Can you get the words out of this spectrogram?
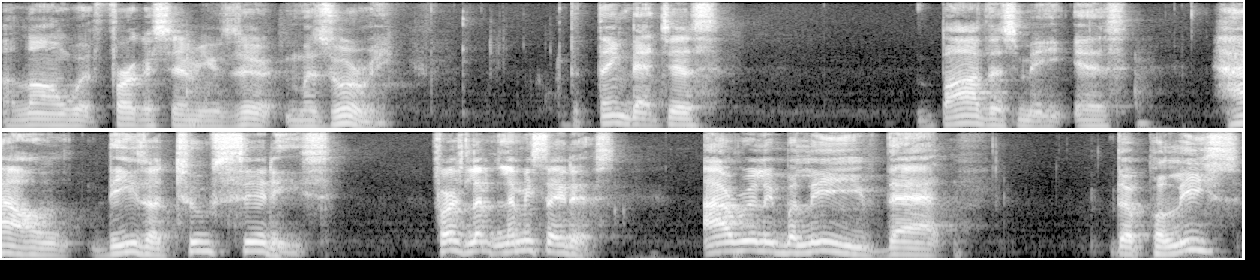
along with Ferguson, Missouri, the thing that just bothers me is how these are two cities. First, let, let me say this. I really believe that the police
